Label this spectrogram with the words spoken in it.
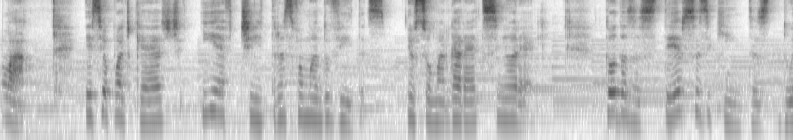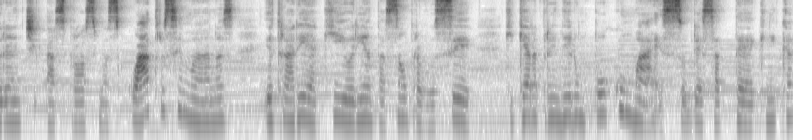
Olá, esse é o podcast EFT Transformando Vidas. Eu sou Margarete Signorelli. Todas as terças e quintas, durante as próximas quatro semanas, eu trarei aqui orientação para você que quer aprender um pouco mais sobre essa técnica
